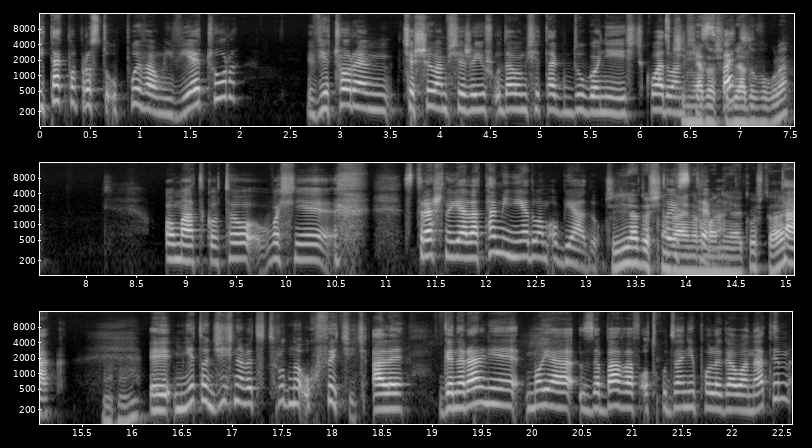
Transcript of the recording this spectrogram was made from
I tak po prostu upływał mi wieczór. Wieczorem cieszyłam się, że już udało mi się tak długo nie jeść. Kładłam Czy nie się jadłaś spać. obiadu w ogóle? O matko, to właśnie straszne. Ja latami nie jadłam obiadu. Czyli jadłaś śniadanie normalnie temat. jakoś, tak? Tak. Mhm. Y, Mnie to dziś nawet trudno uchwycić, ale generalnie moja zabawa w odchudzanie polegała na tym,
